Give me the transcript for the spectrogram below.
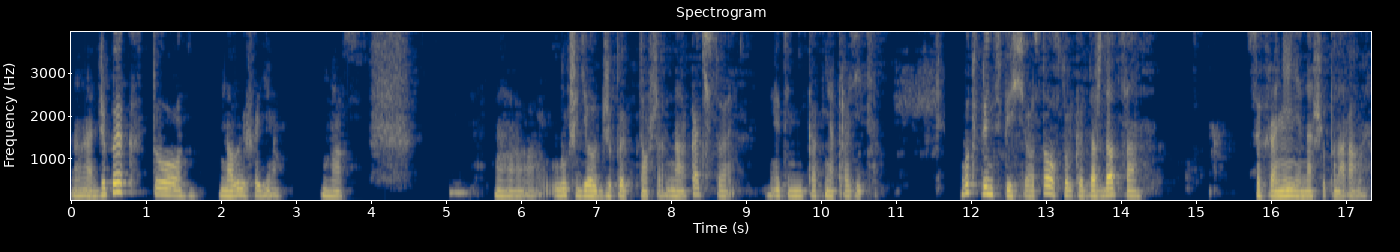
а, JPEG, то на выходе у нас а, лучше делать JPEG, потому что на качество это никак не отразится. Вот в принципе все. Осталось только дождаться сохранения нашей панорамы.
